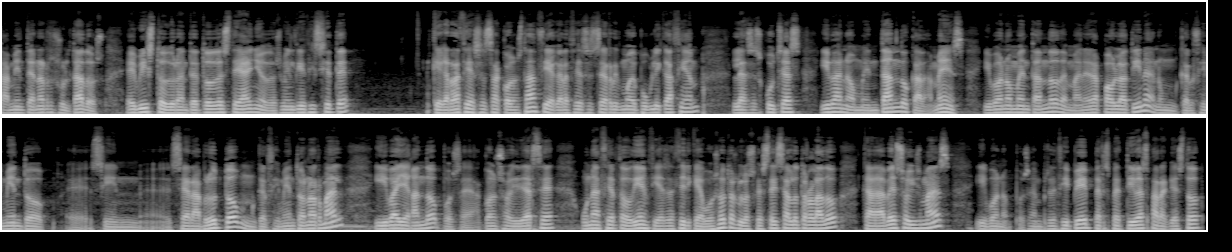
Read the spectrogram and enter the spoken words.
también tener resultados. He visto durante todo este año 2017 que gracias a esa constancia, gracias a ese ritmo de publicación, las escuchas iban aumentando cada mes, iban aumentando de manera paulatina en un crecimiento eh, sin eh, ser abrupto, un crecimiento normal, y iba llegando pues a consolidarse una cierta audiencia, es decir, que vosotros los que estáis al otro lado cada vez sois más y bueno, pues en principio hay perspectivas para que esto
